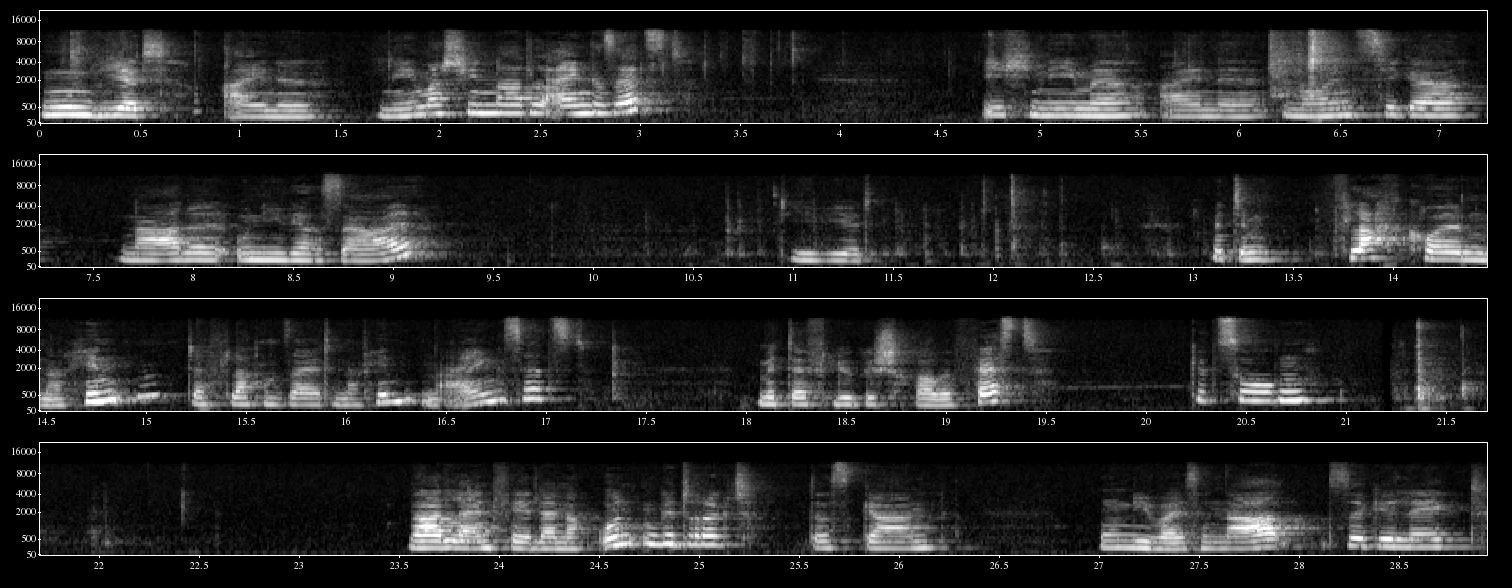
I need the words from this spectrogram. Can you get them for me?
Nun wird eine Nähmaschinennadel eingesetzt. Ich nehme eine 90er Nadel Universal. Die wird mit dem Flachkolben nach hinten der flachen Seite nach hinten eingesetzt, mit der Flügelschraube festgezogen, Nadeleinfädler nach unten gedrückt, das Garn um die weiße Nase gelegt,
